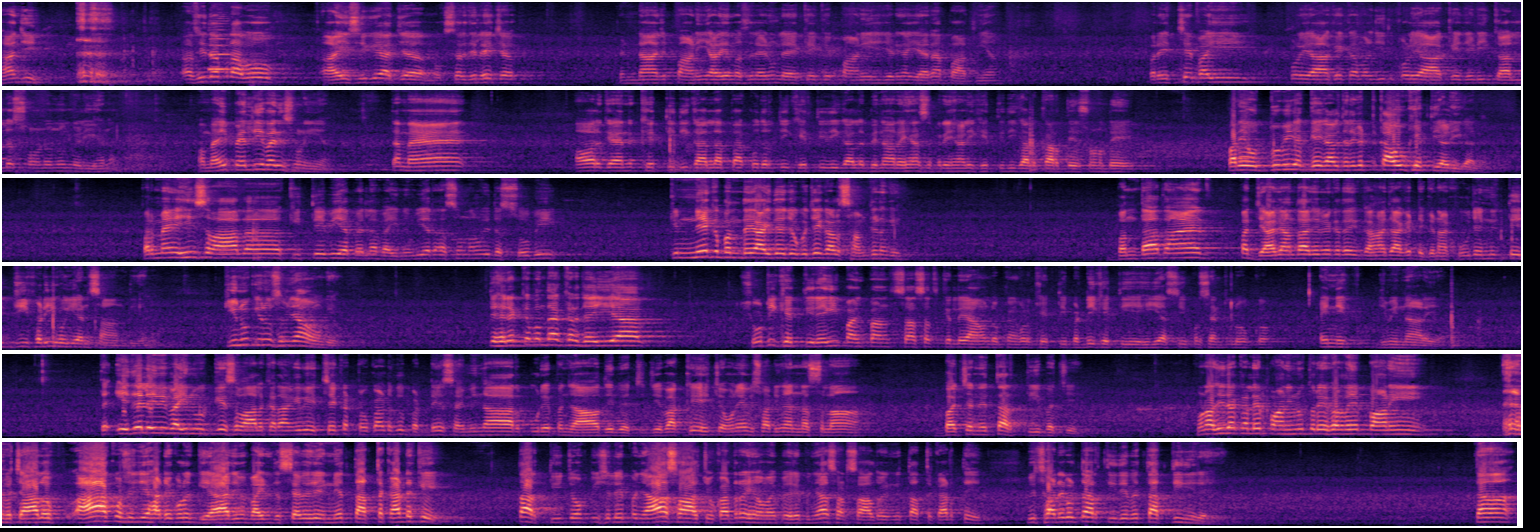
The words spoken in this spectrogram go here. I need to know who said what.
Speaker 1: ਹਾਂਜੀ। ਅਸੀਂ ਤਾਂ ਭਰਾਵੋ ਆਏ ਸੀਗੇ ਅੱਜ ਮੁਕਤਸਰ ਜ਼ਿਲ੍ਹੇ 'ਚ। ਪਿੰਡਾਂ 'ਚ ਪਾਣੀ ਵਾਲੇ ਮਸਲੇ ਨੂੰ ਲੈ ਕੇ ਕਿ ਪਾਣੀ 'ਚ ਜਿਹੜੀਆਂ ਯਾਰਾਂ ਪਾਤੀਆਂ। ਪਰ ਇੱਥੇ ਬਾਈ ਕੋਲੇ ਆ ਕੇ, ਕਮਲਜੀਤ ਕੋਲੇ ਆ ਕੇ ਜਿਹੜੀ ਗੱਲ ਸੁਣਨ ਨੂੰ ਮਿਲੀ ਹੈ ਨਾ, ਉਹ ਮੈਂ ਹੀ ਪਹਿਲੀ ਵਾਰੀ ਸੁਣੀ ਆ। ਤਾਂ ਮੈਂ ਆਰਗੈਨਿਕ ਖੇਤੀ ਦੀ ਗੱਲ, ਆਪਾਂ ਕੁਦਰਤੀ ਖੇਤੀ ਦੀ ਗੱਲ, ਬਿਨਾਂ ਰੇਹਾਂ ਸਪਰੇਹਾਂ ਵਾਲੀ ਖੇਤੀ ਦੀ ਗੱਲ ਕਰਦੇ, ਸੁਣਦੇ। ਪਰ ਇਹ ਉਦੋਂ ਵੀ ਅੱਗੇ ਗੱਲ ਚੱਲ ਗਈ ਟਿਕਾਊ ਖੇਤੀ ਵਾਲੀ ਗੱਲ। ਪਰ ਮੈਂ ਇਹੀ ਸਵਾਲ ਕੀਤੇ ਵੀ ਆ ਪਹਿਲਾਂ ਬਾਈ ਨੂੰ ਵੀ, ਯਾਰ ਅਸ ਉਹਨਾਂ ਨੂੰ ਇਹ ਦੱਸੋ ਵੀ ਕਿੰਨੇ ਕ ਬੰਦੇ ਅੱਜ ਦੇ ਯੁੱਗ 'ਚ ਇਹ ਗੱਲ ਸਮਝਣਗੇ। ਬੰਦਾ ਤਾਂ ਐਂ ਭੱਜਿਆ ਜਾਂਦਾ ਜਿਵੇਂ ਕਦੇ ਗਾਹਾਂ ਜਾ ਕੇ ਡਿੱਗਣਾ ਖੂਹ 'ਚ, ਇੰਨੀ ਤੇਜ਼ੀ ਫੜੀ ਹੋਈ ਹੈ ਇਨਸਾਨ ਦੀ ਹੈ ਨਾ ਕਿਹਨੂੰ ਕਿਹਨੂੰ ਸਮਝਾਓਗੇ? ਤੇ ਹਰ ਇੱਕ ਬੰਦਾ ਕਰਜਾਈ ਆ ਛੋਟੀ ਖੇਤੀ ਰਹੇਗੀ 5 5 7 7 ਕਿੱਲੇ ਆਮ ਲੋਕਾਂ ਕੋਲ ਖੇਤੀ, ਵੱਡੀ ਖੇਤੀ ਇਹੀ ਆ 80% ਲੋਕ ਇੰਨੀ ਜ਼ਮੀਨਾਂ ਵਾਲੇ ਆ। ਤੇ ਇਹਦੇ ਲਈ ਵੀ ਬਾਈ ਨੂੰ ਅੱਗੇ ਸਵਾਲ ਕਰਾਂਗੇ ਵੀ ਇੱਥੇ ਘੱਟੋ ਘੱਟ ਕੋਈ ਵੱਡੇ ਸੈਮੀਨਾਰ ਪੂਰੇ ਪੰਜਾਬ ਦੇ ਵਿੱਚ, ਜੇ ਵਾਕਈ ਇਹ ਚਾਹੁੰਦੇ ਆ ਵੀ ਸਾਡੀਆਂ ਨਸਲਾਂ ਬਚਨ ਇਹ ਧਰਤੀ ਬਚੇ। ਹੁਣ ਅਸੀਂ ਤਾਂ ਇਕੱਲੇ ਪਾਣੀ ਨੂੰ ਤੁਰੇ ਫਿਰਦੇ ਪਾਣੀ ਬਚਾ ਲਓ। ਆਹ ਕੁਛ ਜੇ ਸਾਡੇ ਕੋਲ ਗਿਆ, ਜਿਵੇਂ ਬਾਈ ਨੇ ਦੱਸਿਆ ਵੀ ਇੰਨੇ ਤੱਤ ਕੱਢ ਕੇ ਧਰਤੀ ਚੋਂ ਪਿਛਲੇ 50 ਸਾਲ ਚੋਂ ਕੱਢ ਰਹੇ ਹੋਵਾਂ, ਪਿਛਲੇ 50 60 ਸਾਲ ਤੋਂ ਇੰਨੇ ਤੱਤ ਕੱਢਤੇ, ਵੀ ਸਾਡੇ ਕੋਲ ਧਰਤੀ ਦੇ ਵਿੱਚ ਤੱਤ ਹੀ ਨਹੀਂ ਰਹੇ। ਤਾਂ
